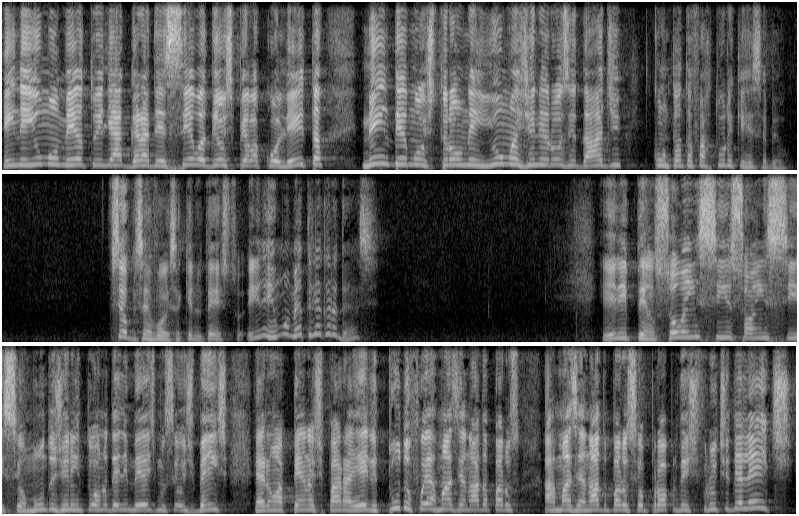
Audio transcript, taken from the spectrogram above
em nenhum momento ele agradeceu a Deus pela colheita, nem demonstrou nenhuma generosidade com tanta fartura que recebeu. Você observou isso aqui no texto? Em nenhum momento ele agradece. Ele pensou em si, só em si, seu mundo gira em torno dele mesmo, seus bens eram apenas para ele, tudo foi armazenado para, os, armazenado para o seu próprio desfrute e deleite.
